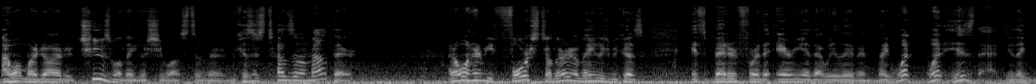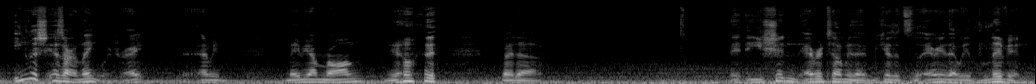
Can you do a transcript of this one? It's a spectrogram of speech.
I want my daughter to choose what language she wants to learn because there's tons of them out there. I don't want her to be forced to learn a language because it's better for the area that we live in. Like, what what is that, dude? Like, English is our language, right? I mean, maybe I'm wrong, you know, but uh, it, you shouldn't ever tell me that because it's the area that we live in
